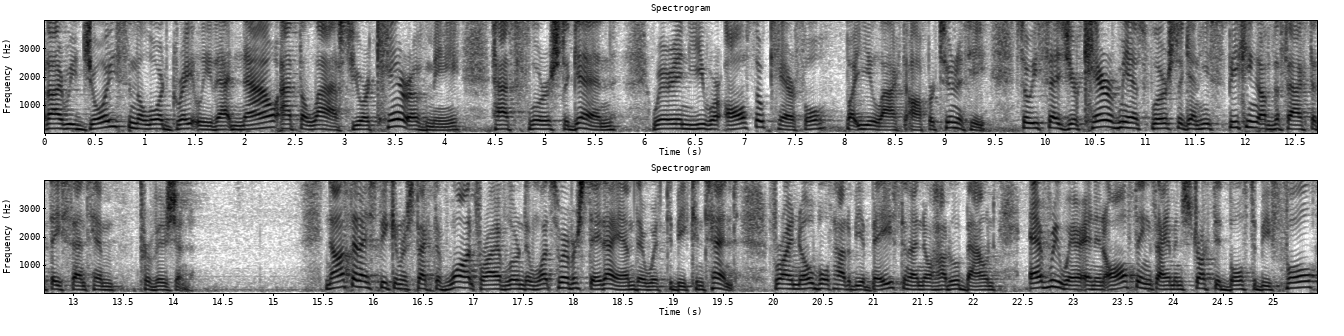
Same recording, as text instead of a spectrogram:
but I rejoice in the Lord greatly that now at the last your care of me hath flourished again, wherein ye were also careful, but ye lacked opportunity. So he says, Your care of me has flourished again. He's speaking of the fact that they sent him provision. Not that I speak in respect of want, for I have learned in whatsoever state I am therewith to be content. For I know both how to be abased and I know how to abound everywhere, and in all things I am instructed both to be full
